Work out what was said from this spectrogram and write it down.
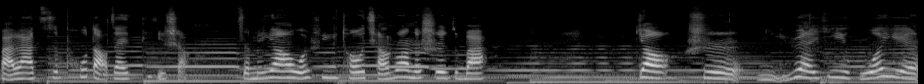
把拉兹扑倒在地上。怎么样？我是一头强壮的狮子吧？要是你愿意，我也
